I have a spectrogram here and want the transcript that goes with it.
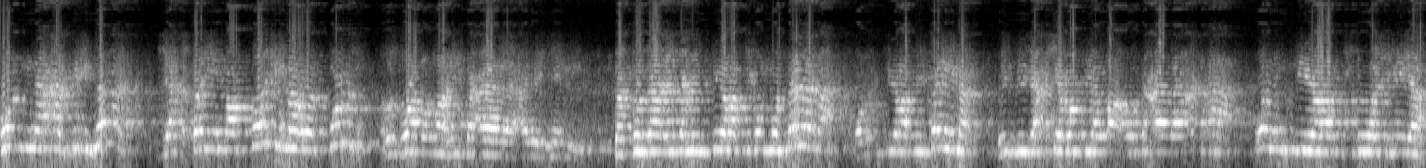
كن عزيزات يأتين الطين والكل رضوان الله تعالى عليهم فكل ذلك من سيرة أم سلمة ومن سيرة زينب بنت جحش رضي الله تعالى عنها ومن سيرة جويرية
